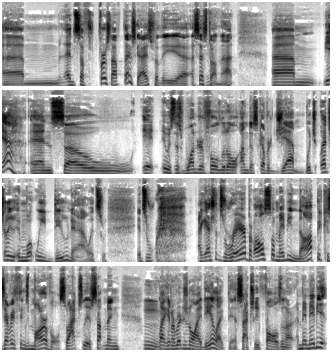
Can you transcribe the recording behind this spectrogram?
Um, and so first off, thanks guys for the uh, assist on that. Um, yeah. And so it, it was this wonderful little undiscovered gem, which actually in what we do now, it's, it's, I guess it's rare, but also maybe not because everything's Marvel. So actually, if something Hmm. like an original idea like this actually falls in our, I mean, maybe it,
